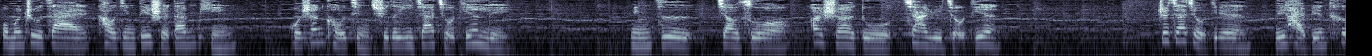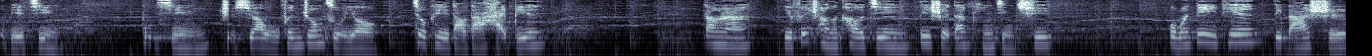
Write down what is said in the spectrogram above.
我们住在靠近滴水丹坪火山口景区的一家酒店里，名字叫做二十二度假日酒店。这家酒店离海边特别近，步行只需要五分钟左右就可以到达海边。当然。也非常的靠近滴水丹坪景区。我们第一天抵达时，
